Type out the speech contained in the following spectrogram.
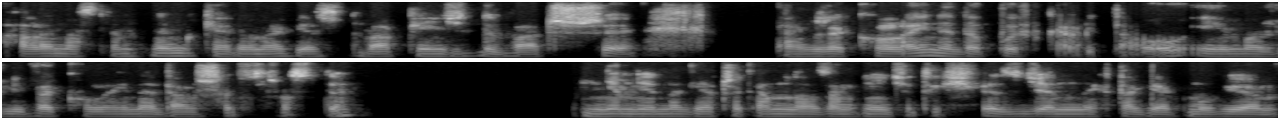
ale następnym kierunek jest 2,5-2,3. Także kolejny dopływ kapitału i możliwe kolejne dalsze wzrosty. Niemniej jednak ja czekam na zamknięcie tych świec dziennych, tak jak mówiłem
